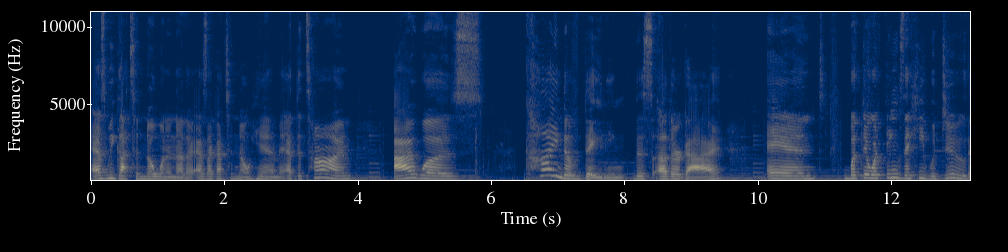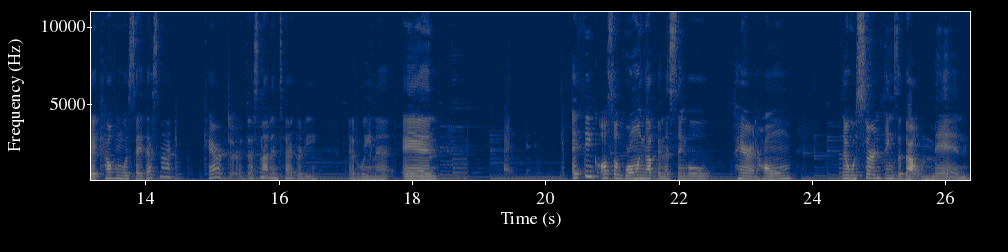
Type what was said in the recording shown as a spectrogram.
as we got to know one another, as I got to know him, at the time, I was kind of dating this other guy. And, but there were things that he would do that Kelvin would say, that's not character, that's not integrity, Edwina. And I think also growing up in a single parent home, there were certain things about men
